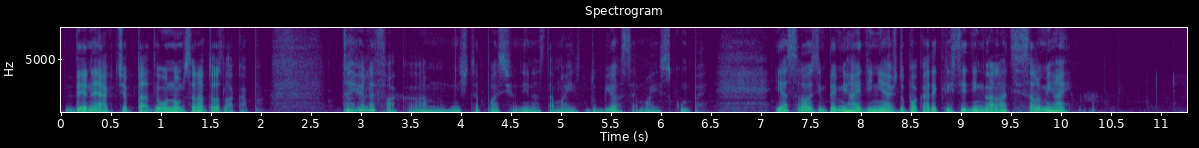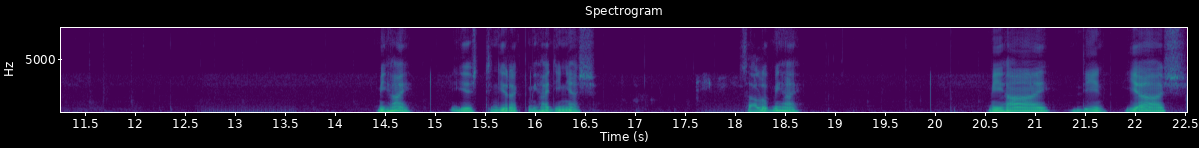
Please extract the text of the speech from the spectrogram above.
de neacceptat de un om sănătos la cap. Dar eu le fac, că am niște pasiuni din astea mai dubioase, mai scumpe. Ia să-l auzim pe Mihai din Iași, după care Cristi din Galați. Salut, Mihai! Mihai, ești în direct, Mihai din Iași. Salut, Mihai! Mihai din Iași.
